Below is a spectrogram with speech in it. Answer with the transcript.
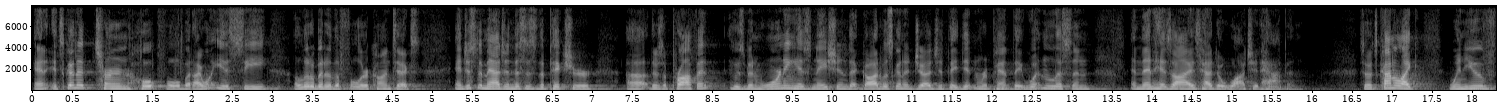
And it's going to turn hopeful, but I want you to see a little bit of the fuller context. And just imagine this is the picture. Uh, there's a prophet who's been warning his nation that God was going to judge if they didn't repent, they wouldn't listen, and then his eyes had to watch it happen. So it's kind of like when you've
